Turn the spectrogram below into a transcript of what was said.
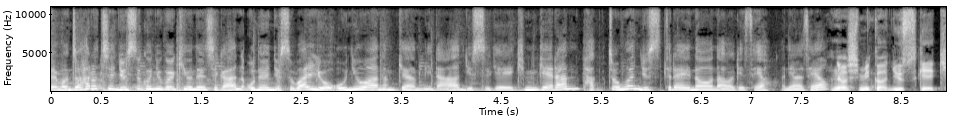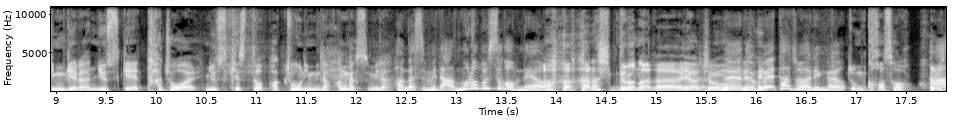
네, 먼저 하루치 뉴스 근육을 키우는 시간 오늘 뉴스 완료 오뉴완 함께합니다. 뉴스계의 김계란, 박종훈 뉴스 트레이너 나와 계세요. 안녕하세요. 안녕하십니까 뉴스계 김계란, 뉴스계 타조알 뉴스캐스터 박종훈입니다. 반갑습니다. 반갑습니다. 안 물어볼 수가 없네요. 아, 하나씩 늘어나가야죠. 네네 왜 타조알인가요? 좀 커서. 아.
